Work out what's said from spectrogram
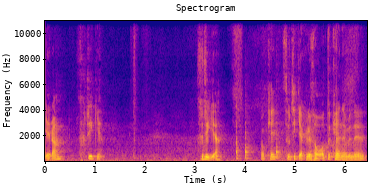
얘랑 수직이야. 수직이야. 오케이? 수직이야. 그래서 어떻게 하냐면은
